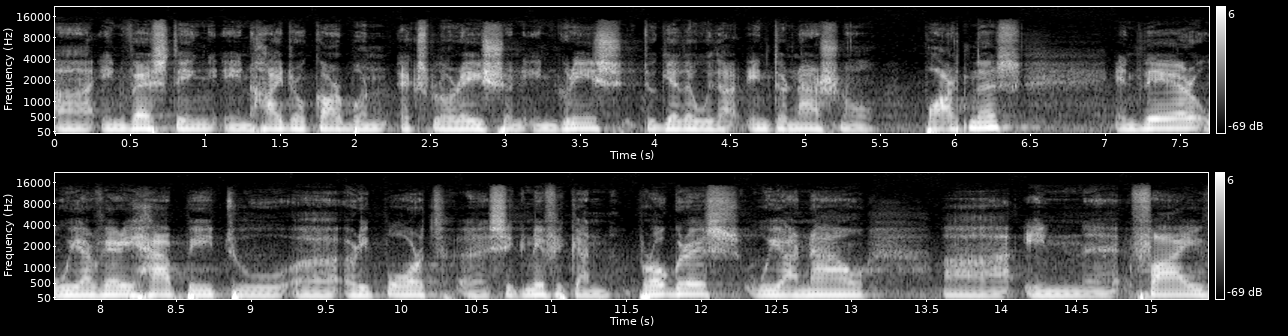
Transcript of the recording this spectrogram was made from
uh, investing in hydrocarbon exploration in Greece together with our international partners. And there we are very happy to uh, report uh, significant progress. We are now in five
